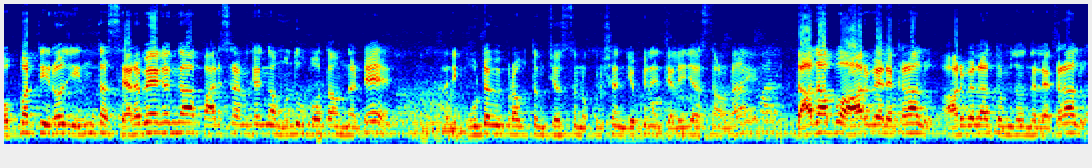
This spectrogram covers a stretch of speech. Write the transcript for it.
కొప్పర్తి ఈరోజు ఇంత శరవేగంగా పారిశ్రామికంగా ముందుకు పోతా ఉందంటే అది కూటమి ప్రభుత్వం చేస్తున్న కృషి అని చెప్పి నేను తెలియజేస్తా ఉన్నా. దాదాపు ఆరు వేల ఎకరాలు ఆరు వేల తొమ్మిది వందల ఎకరాలు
